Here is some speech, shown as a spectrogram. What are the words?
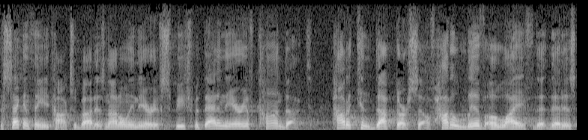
the second thing he talks about is not only in the area of speech, but that in the area of conduct. How to conduct ourselves, how to live a life that, that, is,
